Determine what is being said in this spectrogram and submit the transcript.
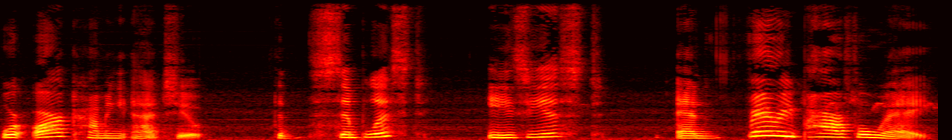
or are coming at you, the simplest, easiest, and very powerful way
